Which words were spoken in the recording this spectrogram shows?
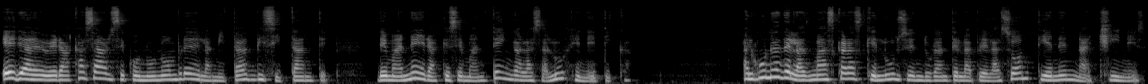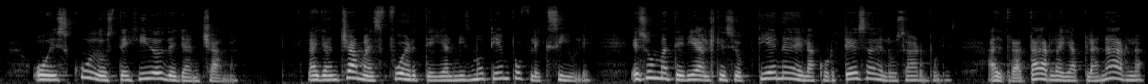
Ella deberá casarse con un hombre de la mitad visitante, de manera que se mantenga la salud genética. Algunas de las máscaras que lucen durante la pelazón tienen nachines o escudos tejidos de yanchama. La yanchama es fuerte y al mismo tiempo flexible. Es un material que se obtiene de la corteza de los árboles, al tratarla y aplanarla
